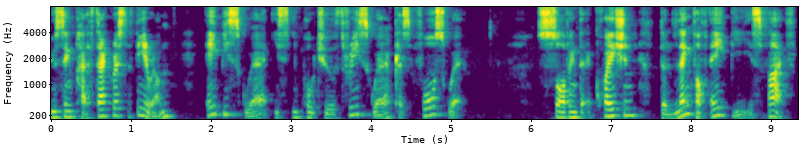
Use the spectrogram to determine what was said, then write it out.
Using Pythagoras' theorem, ab squared is equal to 3 squared plus 4 squared. Solving the equation, the length of AB is 5.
